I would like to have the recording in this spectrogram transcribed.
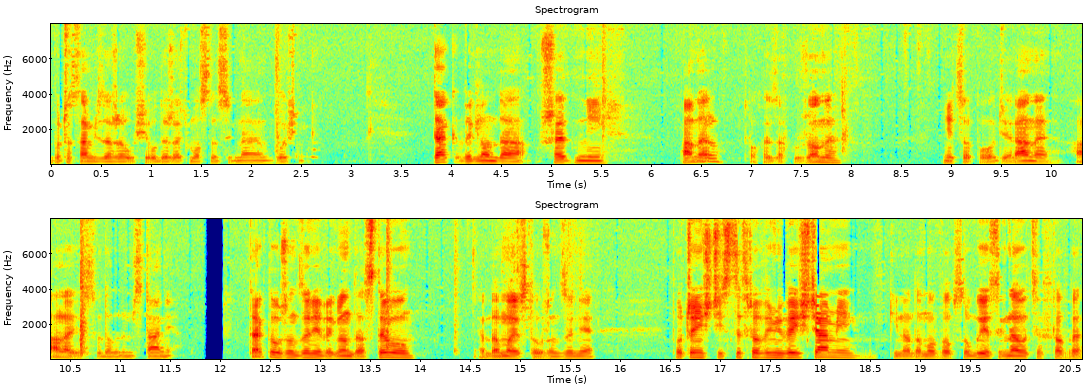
bo czasami zdarzało się uderzać mocnym sygnałem w głośnik. Tak wygląda przedni panel, trochę zakurzony, nieco poodzierany, ale jest w dobrym stanie. Tak to urządzenie wygląda z tyłu. Wiadomo, jest to urządzenie po części z cyfrowymi wejściami. Kino domowe obsługuje sygnały cyfrowe.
